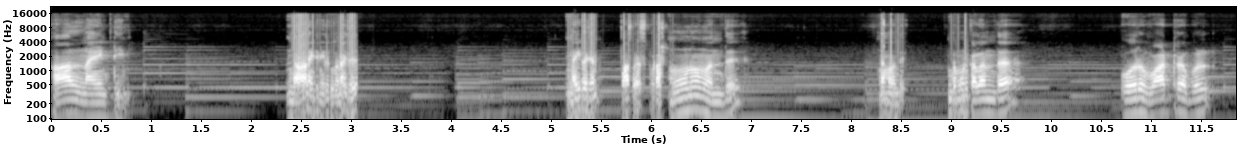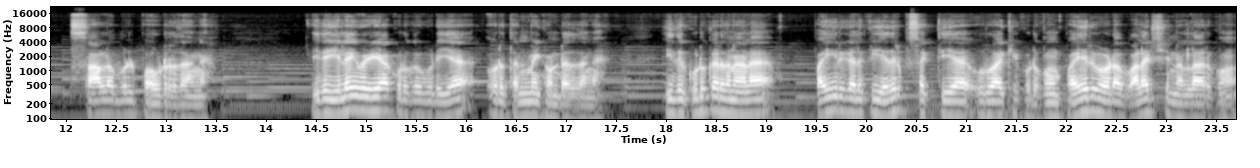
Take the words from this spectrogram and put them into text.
ஆல் நைன்டீன். இது நைட்ரஜன் பாஸ்பரஸ் மூணும் வந்து நம்ம வந்து இந்த மூணு கலந்த ஒரு வாட்டரபுள் சாலபுள் பவுடர் தாங்க. இது இலை வழியாக கொடுக்கக்கூடிய ஒரு தன்மை கொண்டது தாங்க இது கொடுக்கறதுனால பயிர்களுக்கு எதிர்ப்பு சக்தியை உருவாக்கி கொடுக்கும். பயிர்களோட வளர்ச்சி நல்லாயிருக்கும்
